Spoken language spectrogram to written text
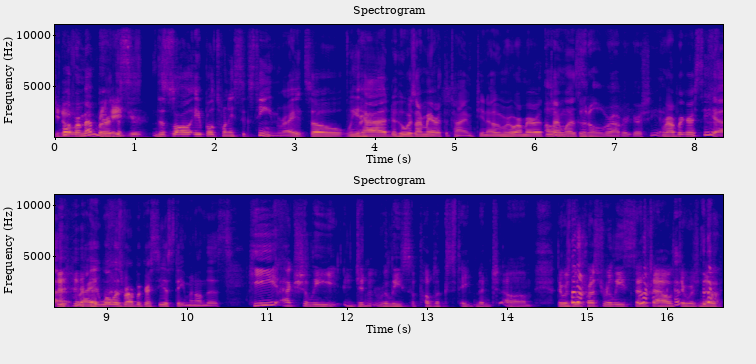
you know, But remember, this is this is all April 2016, right? So we Right. had who was our mayor at the time? Do you know who our mayor at the oh time was? good old robert garcia Robert Garcia, right? what was Robert Garcia's statement on this? He actually didn't release a public statement. Um, there was no press release sent out. There was no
